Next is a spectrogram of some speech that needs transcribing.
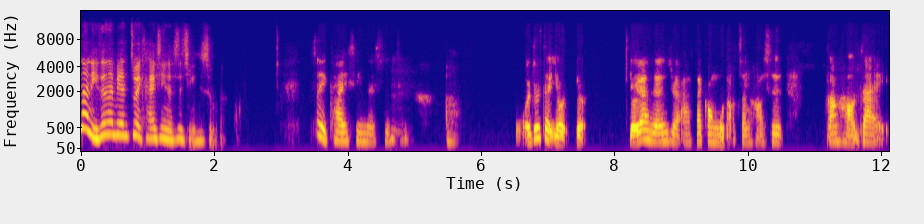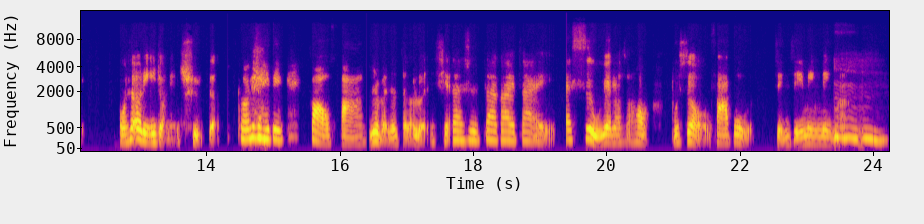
那你在那边最开心的事情是什么？最开心的事情嗯啊、我就在有有有一段时间就觉得啊，在宫古岛正好是刚好在，我是二零一九年去的，COVID 爆发，日本就整个沦陷。但是大概在在四五月的时候，不是有发布紧急命令吗？嗯嗯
